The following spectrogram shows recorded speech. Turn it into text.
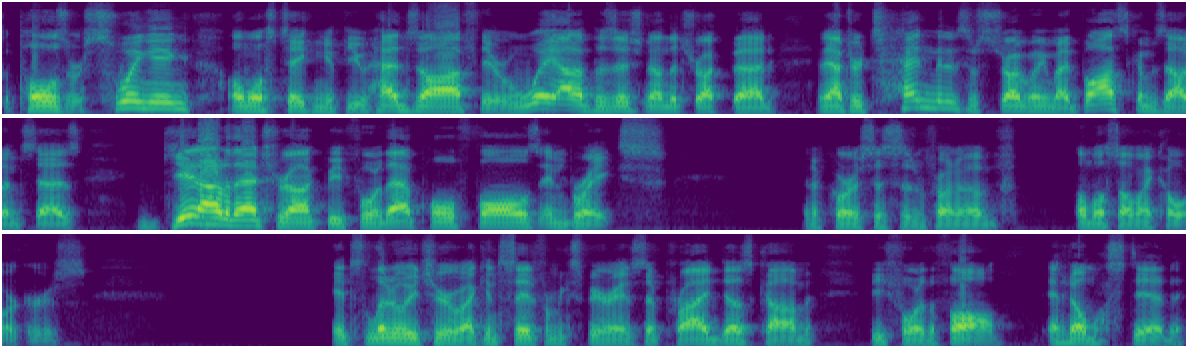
The poles were swinging, almost taking a few heads off. They were way out of position on the truck bed. And after 10 minutes of struggling, my boss comes out and says, Get out of that truck before that pole falls and breaks. And of course, this is in front of almost all my coworkers. It's literally true. I can say it from experience that pride does come before the fall, and it almost did.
